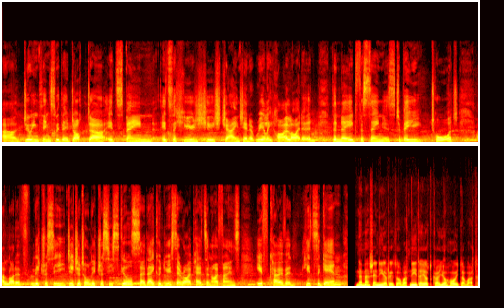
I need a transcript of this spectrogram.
Uh, doing things with their doctor. It's been it's a huge, huge change, and it really highlighted the need for seniors to be taught a lot of literacy, digital literacy skills, so they could use their iPads and iPhones if COVID hits again. Nämä seniorit ovat niitä, jotka jo hoitavat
